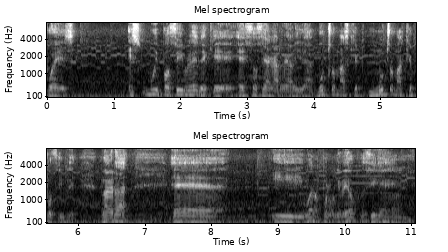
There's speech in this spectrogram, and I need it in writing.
pues es muy posible de que eso se haga realidad, mucho más que, mucho más que posible, la verdad. Eh, y bueno, por lo que veo, pues siguen...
